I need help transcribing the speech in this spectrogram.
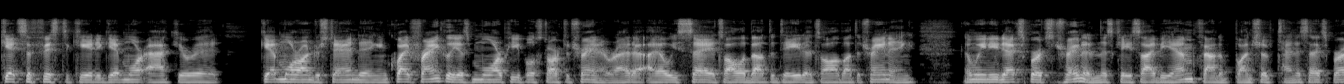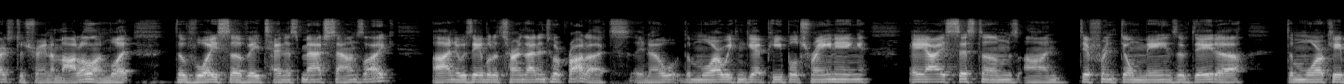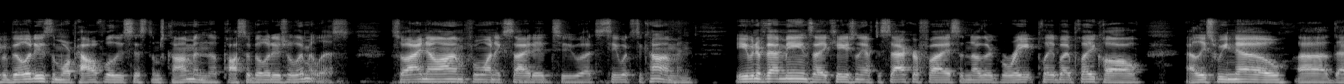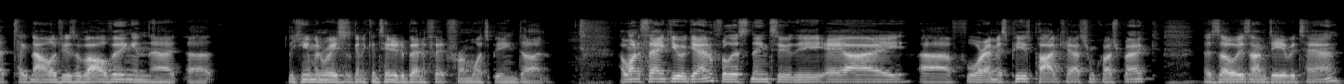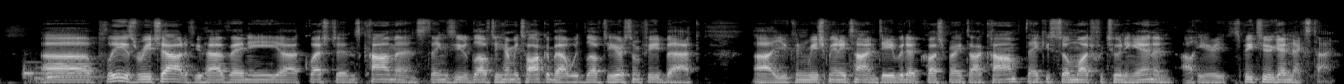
get sophisticated, get more accurate, get more understanding, and quite frankly, as more people start to train it, right? I, I always say it's all about the data, it's all about the training and we need experts to train it. In this case, IBM found a bunch of tennis experts to train a model on what the voice of a tennis match sounds like. Uh, and it was able to turn that into a product. You know, the more we can get people training AI systems on different domains of data, the more capabilities, the more powerful these systems come, and the possibilities are limitless. So I know I'm, for one, excited to uh, to see what's to come, and even if that means I occasionally have to sacrifice another great play-by-play call at least we know uh, that technology is evolving and that uh, the human race is going to continue to benefit from what's being done. I want to thank you again for listening to the AI uh, for MSPs podcast from Crushbank. As always, I'm David Tan. Uh, please reach out if you have any uh, questions, comments, things you'd love to hear me talk about. We'd love to hear some feedback. Uh, you can reach me anytime, david at crushbank.com. Thank you so much for tuning in, and I'll hear you, speak to you again next time.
